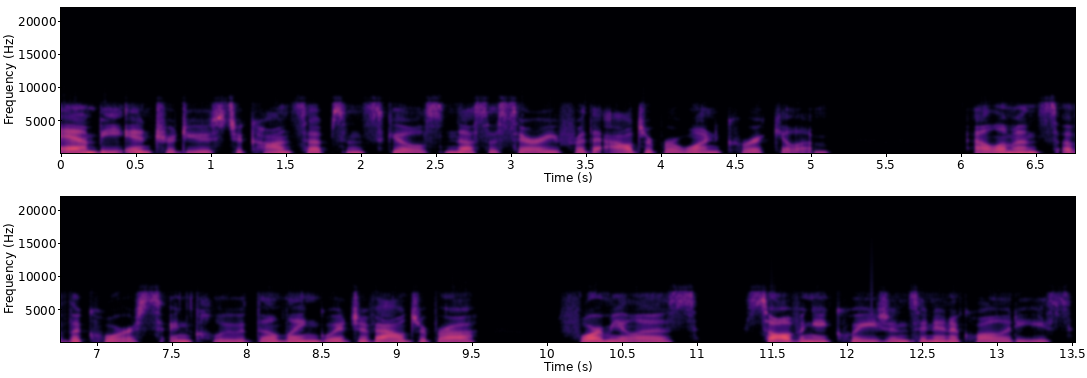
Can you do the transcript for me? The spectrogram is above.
and be introduced to concepts and skills necessary for the Algebra 1 curriculum. Elements of the course include the language of algebra, formulas, solving equations and inequalities,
